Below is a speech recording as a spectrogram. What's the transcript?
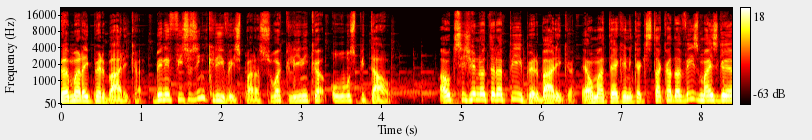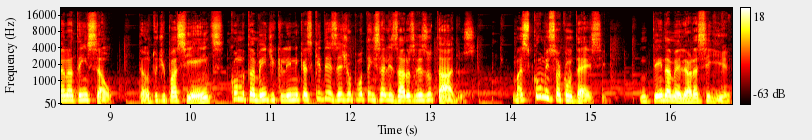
Câmara hiperbárica. Benefícios incríveis para sua clínica ou hospital. A oxigenoterapia hiperbárica é uma técnica que está cada vez mais ganhando atenção, tanto de pacientes como também de clínicas que desejam potencializar os resultados. Mas como isso acontece? Entenda melhor a seguir.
